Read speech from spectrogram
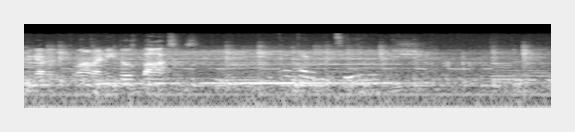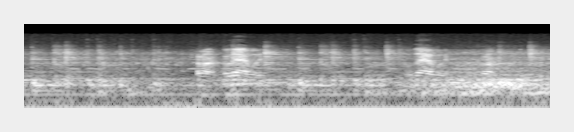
We got. Come on, I need those boxes. Can get a tea. Come on, go that way. Go that way. Come on.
